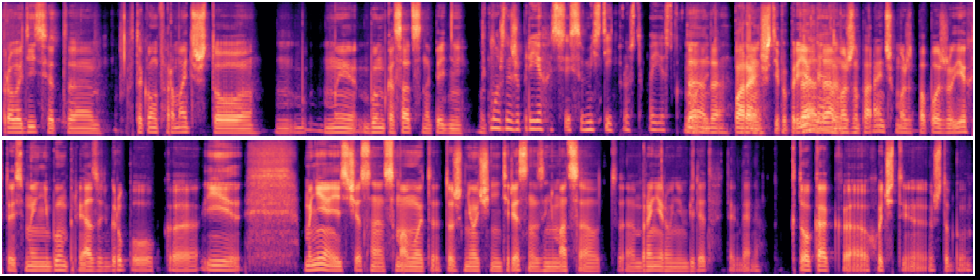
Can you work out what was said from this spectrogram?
проводить это в таком формате, что мы будем касаться на 5 дней. Вот. Можно же приехать и совместить просто поездку. Да, какую-то. да. Пораньше, типа, Да, приехать. да, Да. можно пораньше, может попозже уехать. То есть мы не будем привязывать группу к... И мне, если честно, самому это тоже не очень интересно заниматься вот э, бронированием билетов и так далее. Кто как э, хочет, э, чтобы...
